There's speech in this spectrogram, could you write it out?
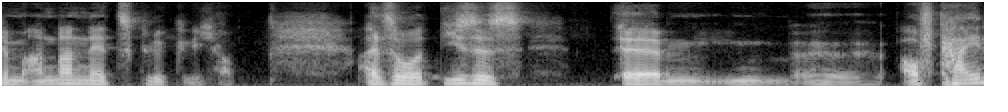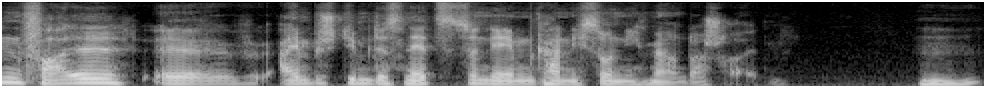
dem anderen Netz glücklicher. Also dieses ähm, äh, auf keinen Fall äh, ein bestimmtes Netz zu nehmen, kann ich so nicht mehr unterschreiben. Mhm.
